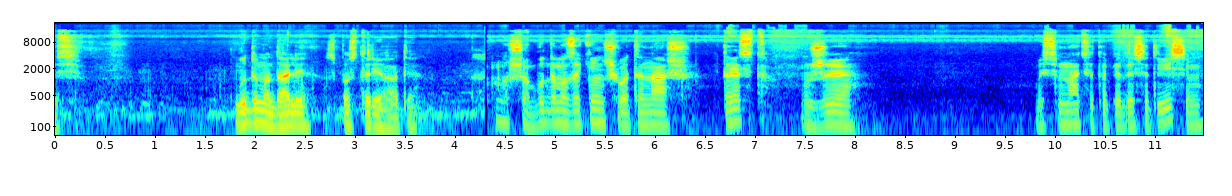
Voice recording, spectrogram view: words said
Ось. Будемо далі спостерігати. Ну що, будемо закінчувати наш тест. Уже 18.58,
